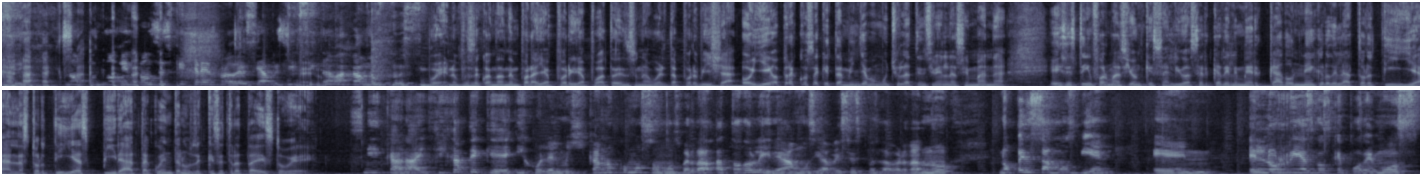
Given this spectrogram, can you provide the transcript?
no, pues no. Entonces, ¿qué crees, brother? Sí, sí, trabajamos. Bueno, pues cuando anden por allá por Irapuato, dense una vuelta por Villa. Oye, otra cosa que también llamó mucho la atención en la semana es esta información que salió acerca del mercado negro de la tortilla, las tortillas pirata. Cuéntanos de qué se trata esto, Bere. Sí, caray. Fíjate que, híjole, el mexicano, ¿cómo somos, verdad? A todo le ideamos y a veces, pues la verdad, no, no pensamos bien en, los riesgos que podemos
